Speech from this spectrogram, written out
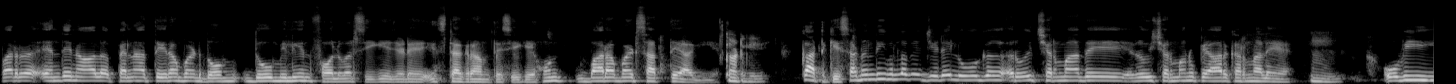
ਪਰ ਇਹਦੇ ਨਾਲ ਪਹਿਲਾਂ 13.2 2 ਮਿਲੀਅਨ ਫਾਲੋਅਰ ਸੀਗੇ ਜਿਹੜੇ ਇੰਸਟਾਗ੍ਰam ਤੇ ਸੀਗੇ ਹੁਣ 12.7 ਤੇ ਆ ਗਈ ਹੈ। ਘਟ ਗਈ ਘਟ ਕੇ ਸਡਨਲੀ ਮਤਲਬ ਇਹ ਜਿਹੜੇ ਲੋਕ ਰੋਹਿਤ ਸ਼ਰਮਾ ਦੇ ਰੋਹਿਤ ਸ਼ਰਮਾ ਨੂੰ ਪਿਆਰ ਕਰਨ ਵਾਲੇ ਹੈ ਉਹ ਵੀ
